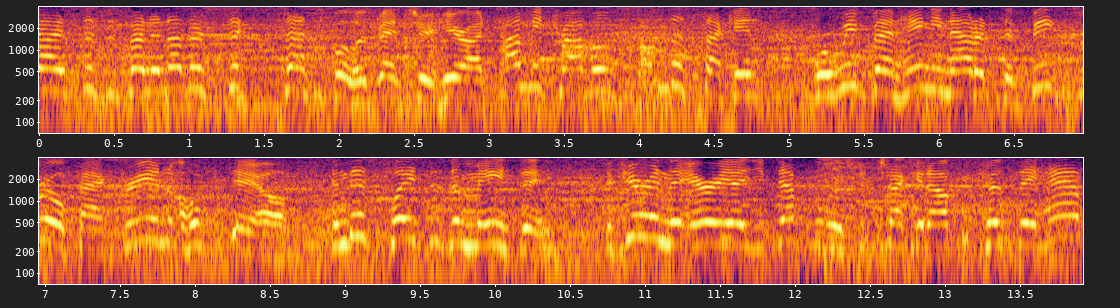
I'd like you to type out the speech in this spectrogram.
guys, this has been another successful adventure here on Tommy Travels from the Second where we've been hanging out at the Big Thrill Factory in Oakdale. And this place is amazing. If you're in the area, you definitely should check it out because they have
